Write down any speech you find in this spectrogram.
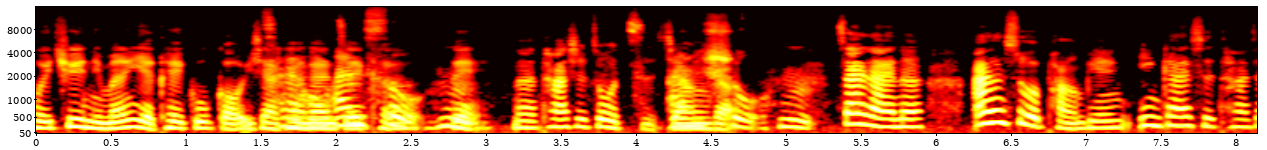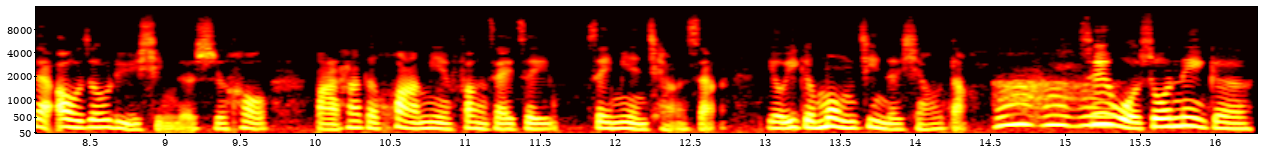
回去你们也可以 Google 一下看看这棵。嗯、对，那它是做纸浆的。嗯，再来呢，桉树旁边应该是他在澳洲旅行的时候，把他的画面放在这这一面墙上，有一个梦境的小岛。所以我说那个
